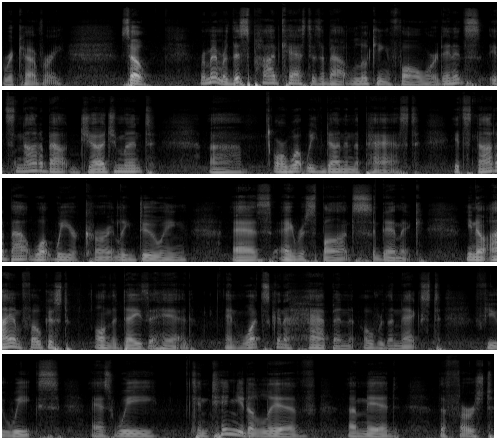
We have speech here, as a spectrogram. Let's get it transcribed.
recovery. So, remember, this podcast is about looking forward, and it's it's not about judgment uh, or what we've done in the past. It's not about what we are currently doing as a response pandemic. You know, I am focused on the days ahead and what's going to happen over the next few weeks as we continue to live amid the first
